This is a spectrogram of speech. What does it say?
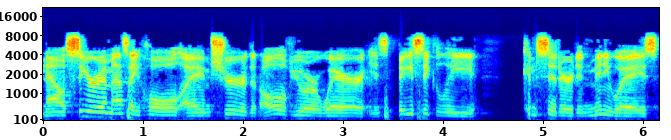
Now CRM as a whole, I am sure that all of you are aware, is basically considered in many ways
